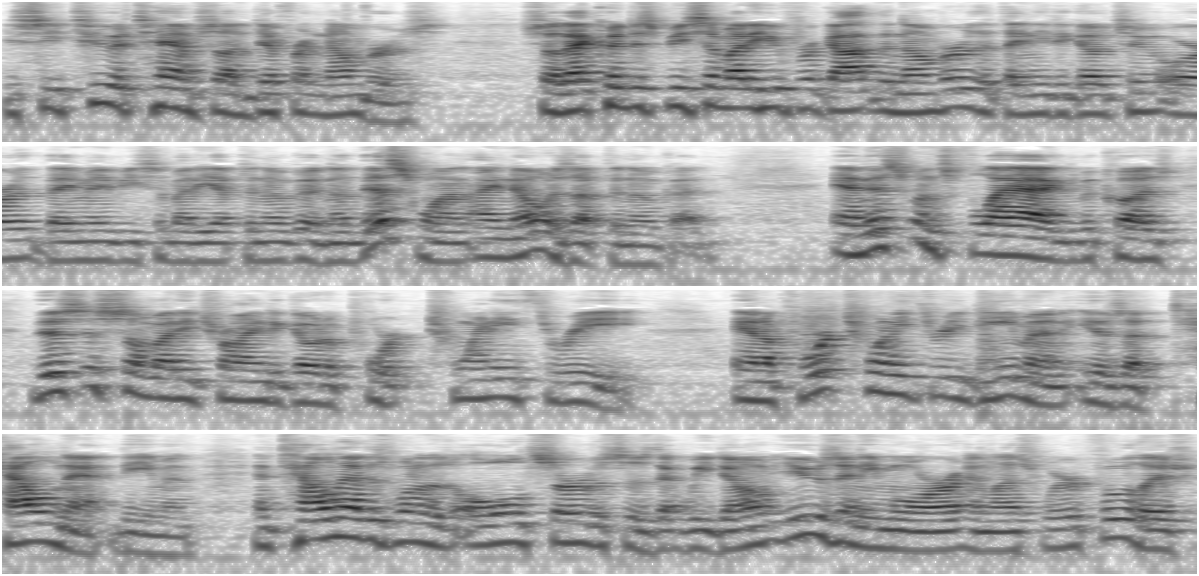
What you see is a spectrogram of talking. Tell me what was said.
You see two attempts on different numbers. So that could just be somebody who forgot the number that they need to go to, or they may be somebody up to no good. Now this one I know is up to no good. And this one's flagged because this is somebody trying to go to port 23 and a port 23 daemon is a telnet daemon. And telnet is one of those old services that we don't use anymore unless we're foolish,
